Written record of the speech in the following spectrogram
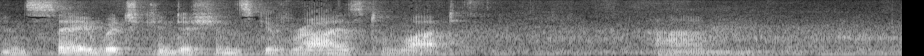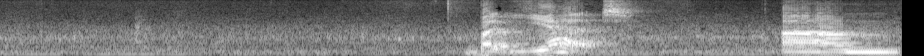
and say which conditions give rise to what. Um, but yet, um,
